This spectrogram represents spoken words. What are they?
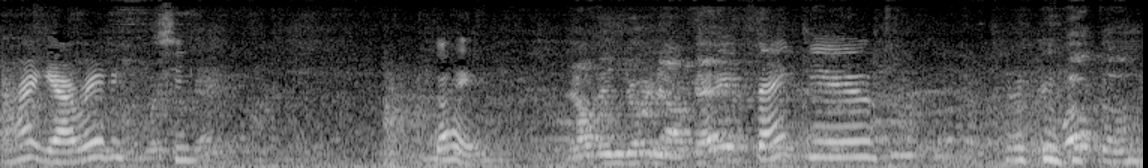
All right, y'all ready? She... Go ahead. Y'all enjoy now, okay? Thank you. You're welcome.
